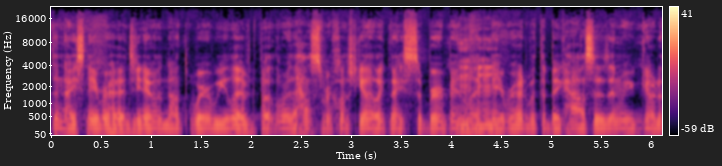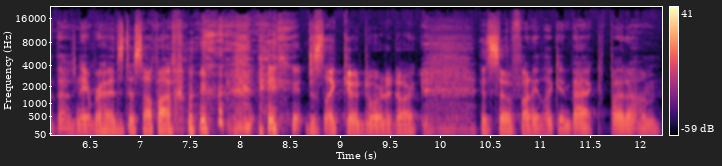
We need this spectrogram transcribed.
the nice neighborhoods, you know, not where we lived, but where the houses were close together, like nice suburban like Mm-hmm. neighborhood with the big houses, and we'd go to those neighborhoods to sell popcorn, just like go door to door. It's so funny looking back, but um,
